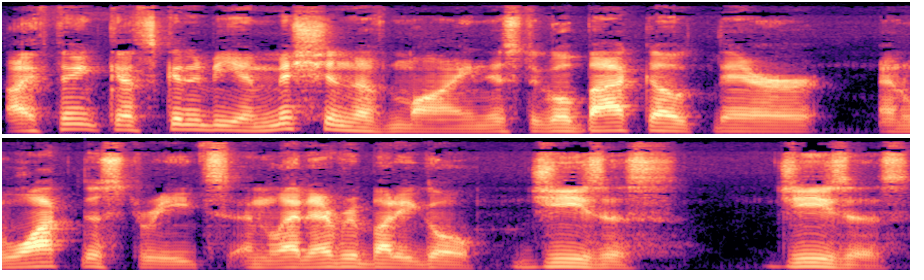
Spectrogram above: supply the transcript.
I think that's going to be a mission of mine is to go back out there and walk the streets and let everybody go, Jesus, Jesus,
